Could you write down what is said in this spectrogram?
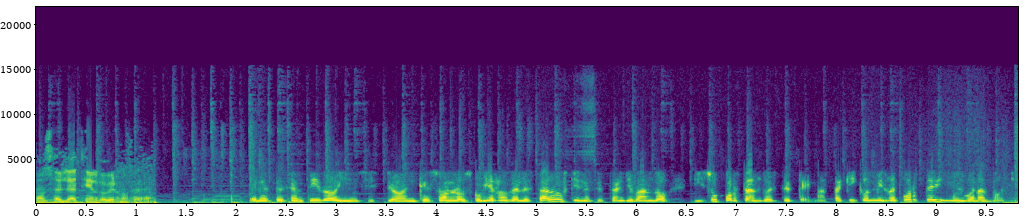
responsabilidad tiene el gobierno federal. En este sentido, insistió en que son los gobiernos del Estado quienes están llevando y soportando este tema. Hasta aquí con mi reporte y muy buenas noches.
